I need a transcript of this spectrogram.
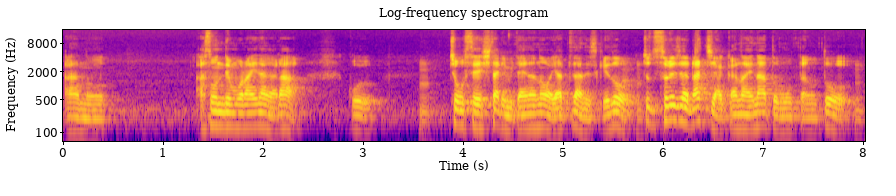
あの遊んでもらいながらこううん。調整したりみたいなのはやってたんですけど、うん。ちょっとそれじゃ拉致開かないなと思ったのと、うん。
